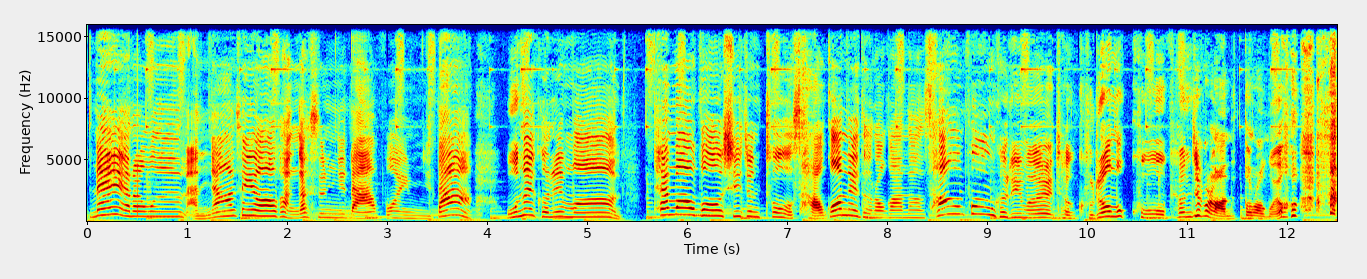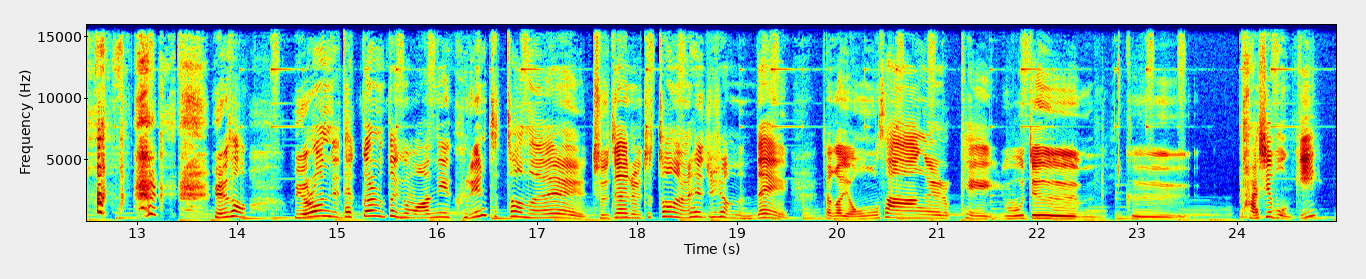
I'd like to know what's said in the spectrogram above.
네, 여러분. 안녕하세요. 반갑습니다. 뽀입니다. 오늘 그림은 테마부 시즌2 4권에 들어가는 상품 그림을 제가 그려놓고 편집을 안 했더라고요. 그래서 여러분들이 댓글로 되게 많이 그림 추천을 주제를 추천을 해주셨는데 제가 영상을 이렇게 요즘 그 다시 보기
